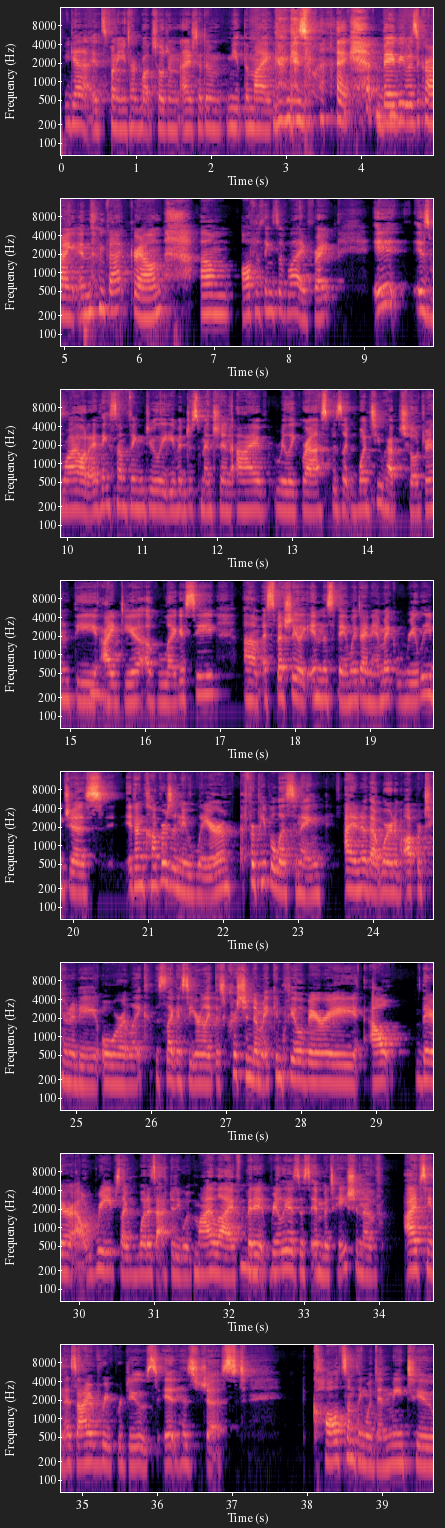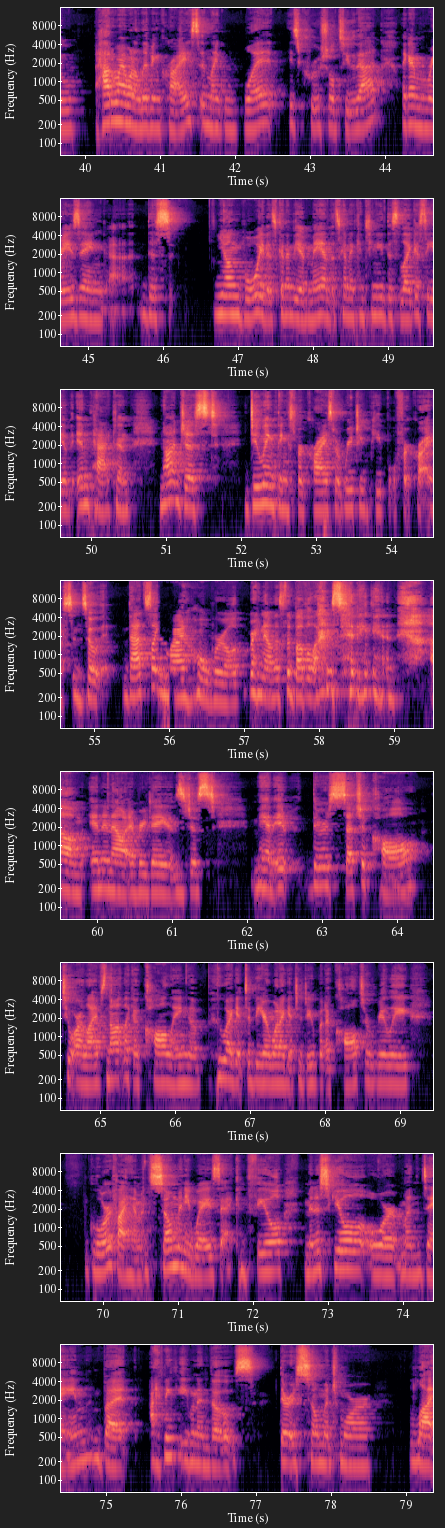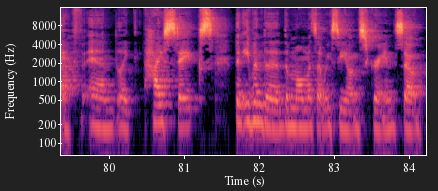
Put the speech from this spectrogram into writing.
yeah, it's funny you talk about children. I just had to mute the mic because my baby was crying in the background. Um, all the things of life, right? It is wild. I think something Julie even just mentioned, I've really grasped is like once you have children, the mm-hmm. idea of legacy, um, especially like in this family dynamic, really just it uncovers a new layer for people listening. I know that word of opportunity or like this legacy or like this Christendom, it can feel very out their outreach like what does that have to do with my life? Mm-hmm. but it really is this invitation of i've seen as i've reproduced it has just called something within me to how do i want to live in christ? And like what is crucial to that? Like i'm raising uh, this young boy that's going to be a man that's going to continue this legacy of impact and not just doing things for Christ, but reaching people for Christ. And so that's like my whole world right now. That's the bubble I'm sitting in, um, in and out every day is just, man, it, there's such a call to our lives, not like a calling of who I get to be or what I get to do, but a call to really glorify him in so many ways that can feel minuscule or mundane. But I think even in those, there is so much more life and like high stakes than even the the moments that we see on screen. So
